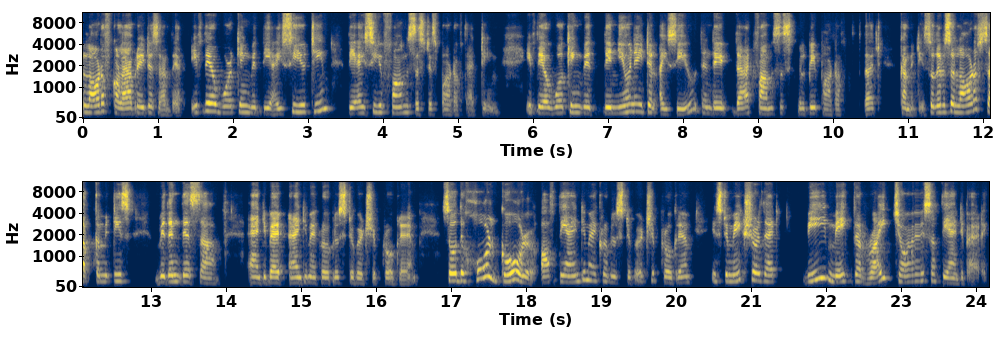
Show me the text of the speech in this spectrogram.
a lot of collaborators are there. If they are working with the ICU team, the ICU pharmacist is part of that team. If they are working with the neonatal ICU, then they, that pharmacist will be part of that committee. So there is a lot of subcommittees within this uh, antimicrobial stewardship program. So the whole goal of the antimicrobial stewardship program is to make sure that we make the right choice of the antibiotic.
